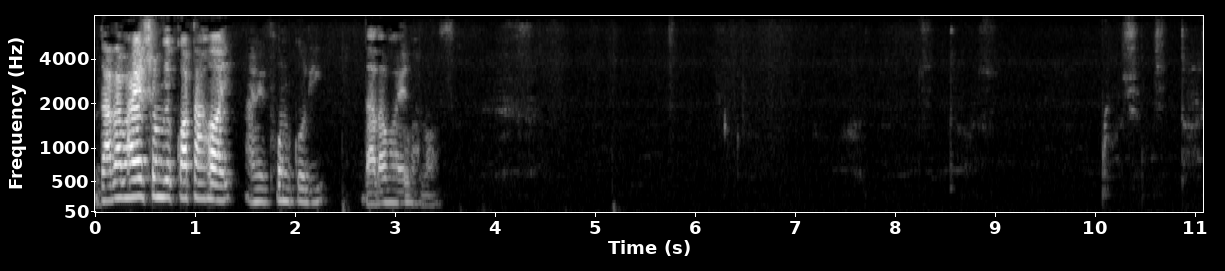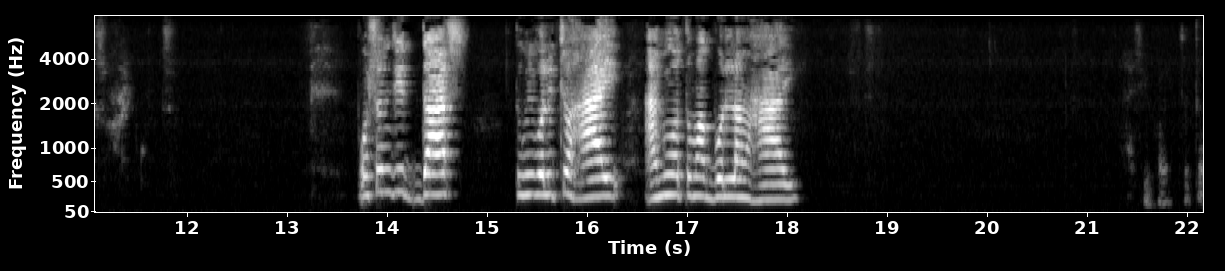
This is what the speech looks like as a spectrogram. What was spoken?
দাদা ভাইয়ের সঙ্গে কথা হয়, আমি ফোন করি দাদা ভাইও ভালো আছে। প্রসেনজিৎ দাস, তুমি বলিছ হাই আমিও তোমাকে বললাম হাই হাসি পাচ্ছে তো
